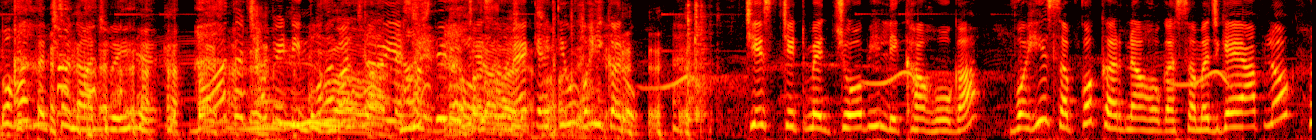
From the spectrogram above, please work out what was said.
बहुत अच्छा नाच रही है। बहुत अच्छा बेटी बहुत अच्छा। है। जैसा मैं कहती हूँ वही करो। जिस चिट में जो भी लिखा होगा वही सबको करना होगा समझ गए आप लोग?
